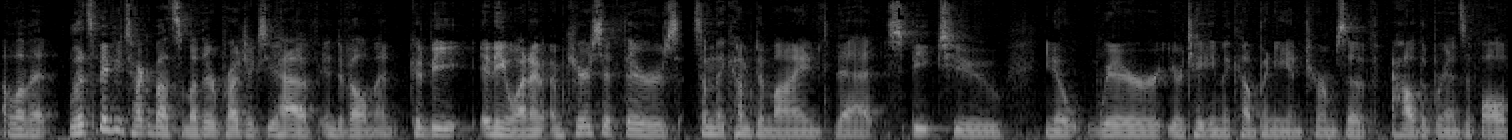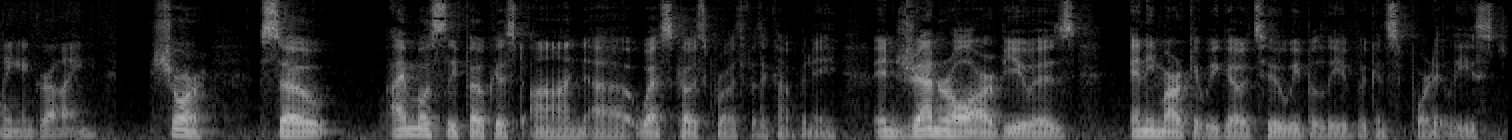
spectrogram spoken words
I love it. Let's maybe talk about some other projects you have in development. Could be anyone. I'm curious if there's some that come to mind that speak to you know where you're taking the company in terms of how the brand's evolving and growing. Sure. So I'm mostly focused on uh, West Coast growth for the company. In general, our view is any market we go to, we believe we can support at least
